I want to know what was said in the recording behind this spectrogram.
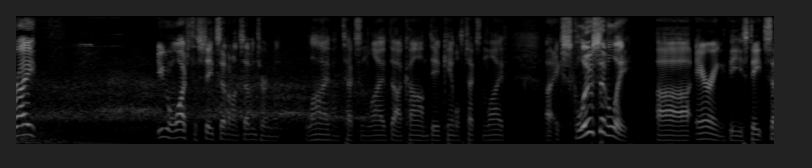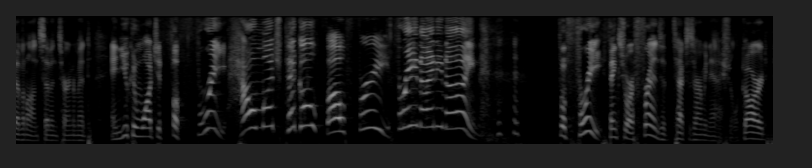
That's right. You can watch the State 7 on 7 tournament live on TexanLive.com. Dave Campbell's Texan Live. Uh, exclusively uh, airing the State 7 on 7 tournament. And you can watch it for free. How much, Pickle? For free. Free 99 For free, thanks to our friends at the Texas Army National Guard.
